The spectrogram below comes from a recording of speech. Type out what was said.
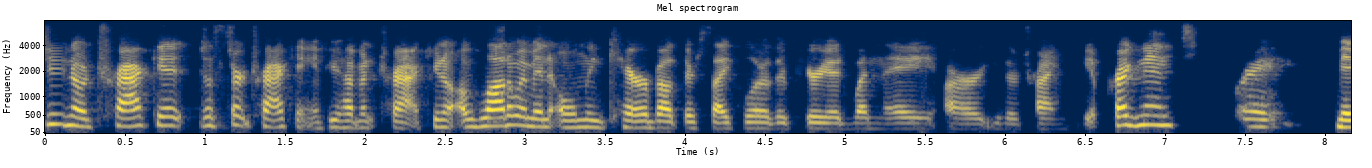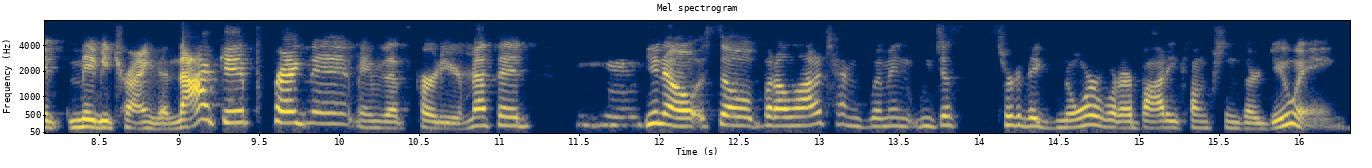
you know, track it, just start tracking if you haven't tracked. You know, a lot of women only care about their cycle or their period when they are either trying to get pregnant, right? Maybe, maybe trying to not get pregnant. Maybe that's part of your method. Mm-hmm. You know, so, but a lot of times women, we just sort of ignore what our body functions are doing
